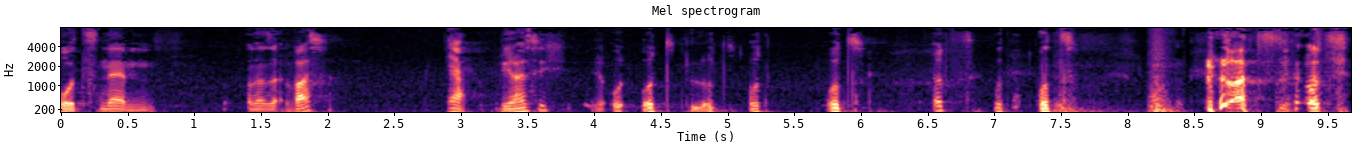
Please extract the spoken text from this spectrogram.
Utz nennen. Und dann sagt, was? Ja. Wie heißt ich? Ut- Utz, Lutz, Utz, Utz, Utz. Utz, Utz. Utz.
